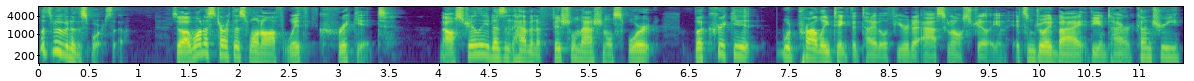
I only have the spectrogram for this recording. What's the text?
Let's move into the sports, though. So I want to start this one off with cricket. Now, Australia doesn't have an official national sport, but cricket would probably take the title if you were to ask an Australian. It's enjoyed by the entire country,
